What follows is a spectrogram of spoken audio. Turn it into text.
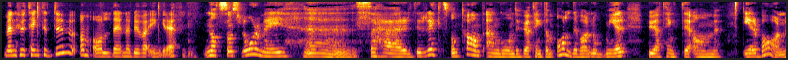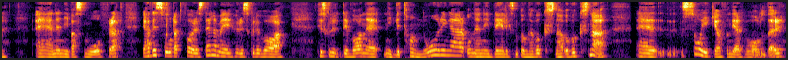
Men hur tänkte du om ålder när du var yngre? Något som slår mig eh, så här direkt spontant angående hur jag tänkte om ålder var nog mer hur jag tänkte om er barn eh, när ni var små. För att jag hade svårt att föreställa mig hur det skulle vara att hur skulle det vara när ni blir tonåringar och när ni blir liksom unga vuxna och vuxna? Eh, så gick jag och funderade på ålder.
